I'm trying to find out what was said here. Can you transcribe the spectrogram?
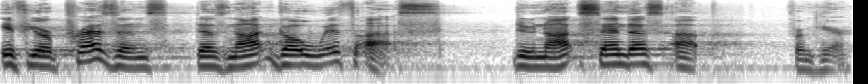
If your presence does not go with us, do not send us up from here.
